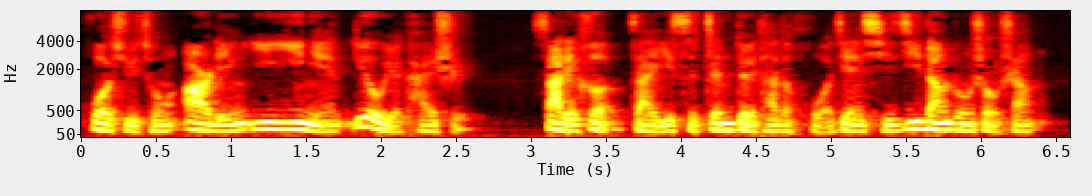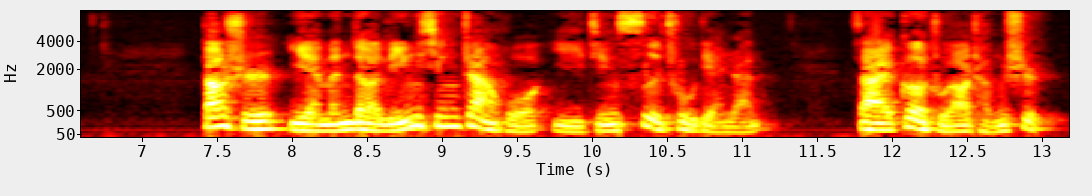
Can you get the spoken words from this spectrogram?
或许从2011年6月开始，萨利赫在一次针对他的火箭袭击当中受伤。当时，也门的零星战火已经四处点燃，在各主要城市，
